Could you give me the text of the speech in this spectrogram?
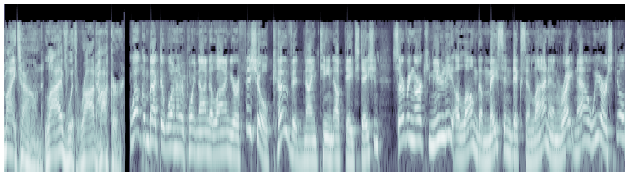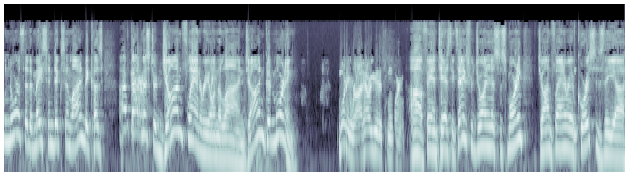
My Town, live with Rod Hawker. Welcome back to 100.9 The Line, your official COVID 19 update station, serving our community along the Mason Dixon line. And right now, we are still north of the Mason Dixon line because I've got Mr. John Flannery on the line. John, good morning. Morning, Rod. How are you this morning? Ah, fantastic. Thanks for joining us this morning. John Flannery, of course, is the uh,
